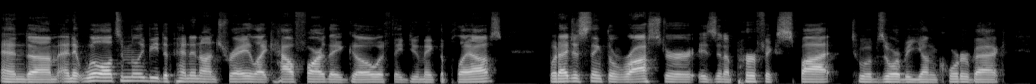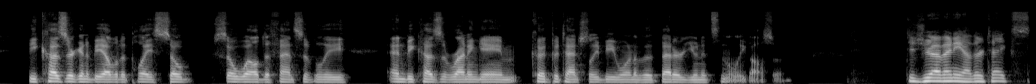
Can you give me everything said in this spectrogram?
And um and it will ultimately be dependent on Trey, like how far they go if they do make the playoffs. But I just think the roster is in a perfect spot to absorb a young quarterback because they're going to be able to play so so well defensively and because the running game could potentially be one of the better units in the league also. Did you have any other takes?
